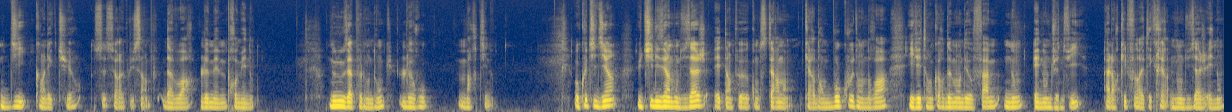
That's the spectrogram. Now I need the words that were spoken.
dit qu'en lecture, ce serait plus simple d'avoir le même premier nom. Nous nous appelons donc Leroux Martineau. Au quotidien, utiliser un nom d'usage est un peu consternant, car dans beaucoup d'endroits, il est encore demandé aux femmes nom et nom de jeune fille, alors qu'il faudrait écrire nom d'usage et nom.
